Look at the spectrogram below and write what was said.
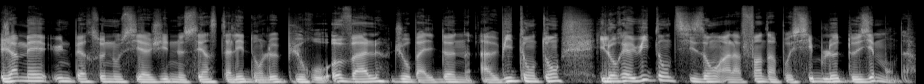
Jamais une personne aussi âgée ne s'est installée dans le bureau ovale. Joe Biden a 80 ans. Il aurait 86 ans à la fin d'un possible deuxième mandat.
